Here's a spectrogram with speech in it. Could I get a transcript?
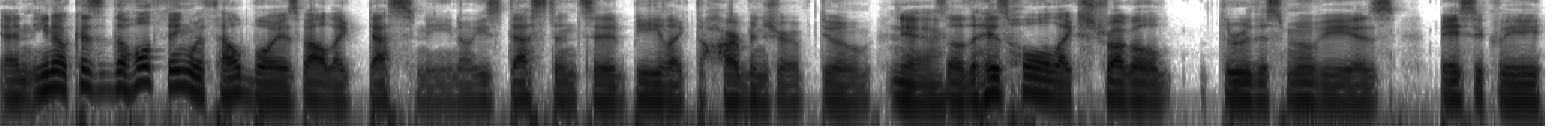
and you know because the whole thing with hellboy is about like destiny you know he's destined to be like the harbinger of doom Yeah. So the, his whole like struggle through this movie is basically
